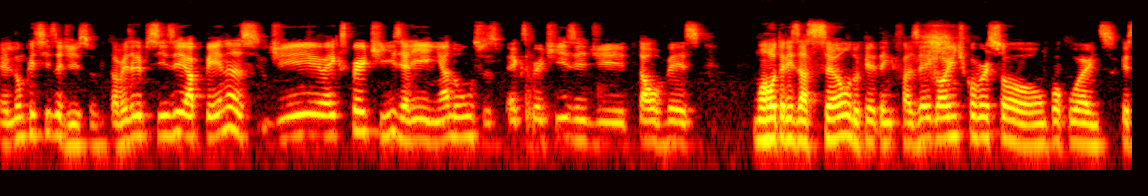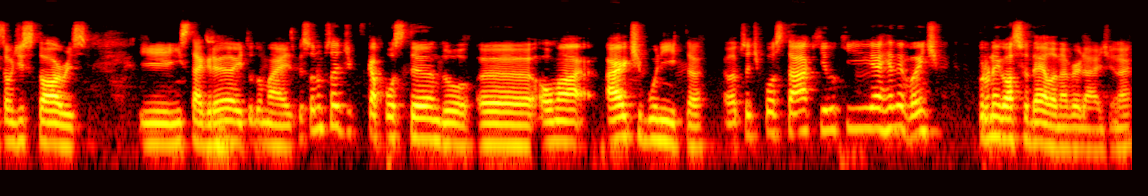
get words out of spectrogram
Ele não precisa disso. Talvez ele precise apenas de expertise ali em anúncios, expertise de talvez uma roteirização do que ele tem que fazer, igual a gente conversou um pouco antes, questão de stories e Instagram e tudo mais. A pessoa não precisa de ficar postando uh, uma arte bonita. Ela precisa de postar aquilo que é relevante para o negócio dela, na verdade, né?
